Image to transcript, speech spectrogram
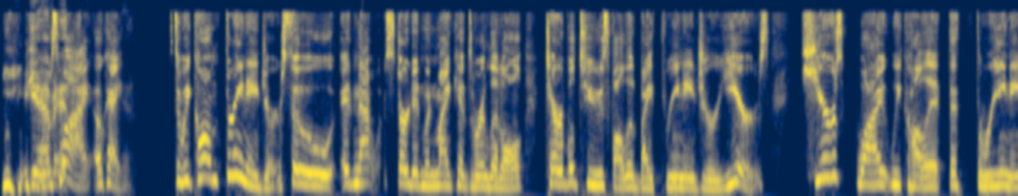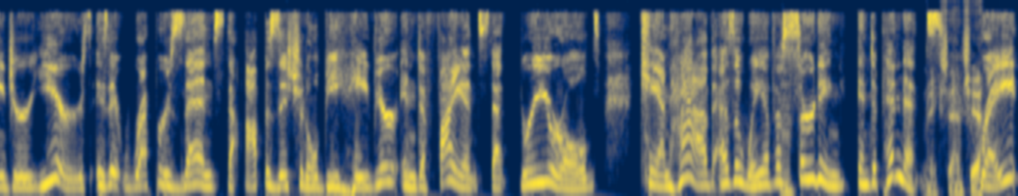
Here's it- why. Okay. yeah. So we call them three nager. So, and that started when my kids were little, terrible twos followed by three nager years. Here's why we call it the three nager years is it represents the oppositional behavior and defiance that three year olds can have as a way of asserting independence. Makes sense, yeah. Right?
